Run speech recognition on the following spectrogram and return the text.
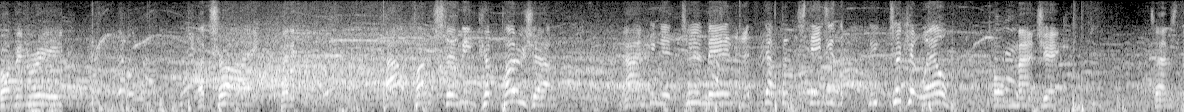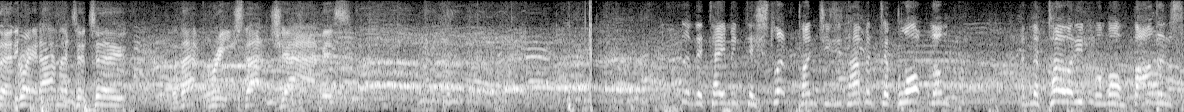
Robin Reid. A try, but it out-punched him in composure. And Looking at two men at different stages, he took it well. oh, magic. Turns 30. Great amateur too. But that reach, that jab is the timing to slip punches, he's having to block them, and the power even them off balance.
